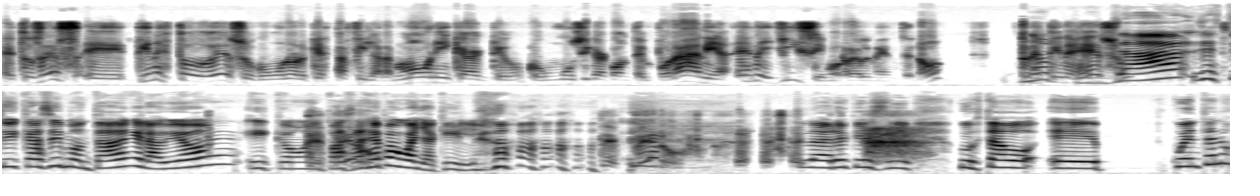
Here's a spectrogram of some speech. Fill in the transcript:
Entonces, eh, tienes todo eso con una orquesta filarmónica, que, con música contemporánea. Es bellísimo realmente, ¿no? Tienes pues eso. Ya estoy casi montada en el avión y con Te el pasaje espero. para Guayaquil. Te espero. claro que sí. Gustavo, eh, cuéntanos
